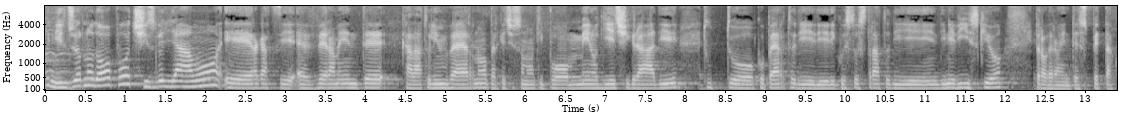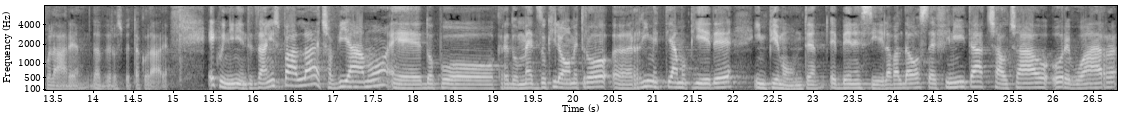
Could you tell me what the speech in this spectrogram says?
Quindi il giorno dopo ci svegliamo e ragazzi è veramente calato l'inverno perché ci sono tipo meno 10 gradi, tutto coperto di, di- di questo strato di, di nevischio, però veramente spettacolare, davvero spettacolare. E quindi niente, zaino in spalla, ci avviamo e dopo credo mezzo chilometro eh, rimettiamo piede in Piemonte. Ebbene sì, la Val d'Aosta è finita, ciao ciao, au revoir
